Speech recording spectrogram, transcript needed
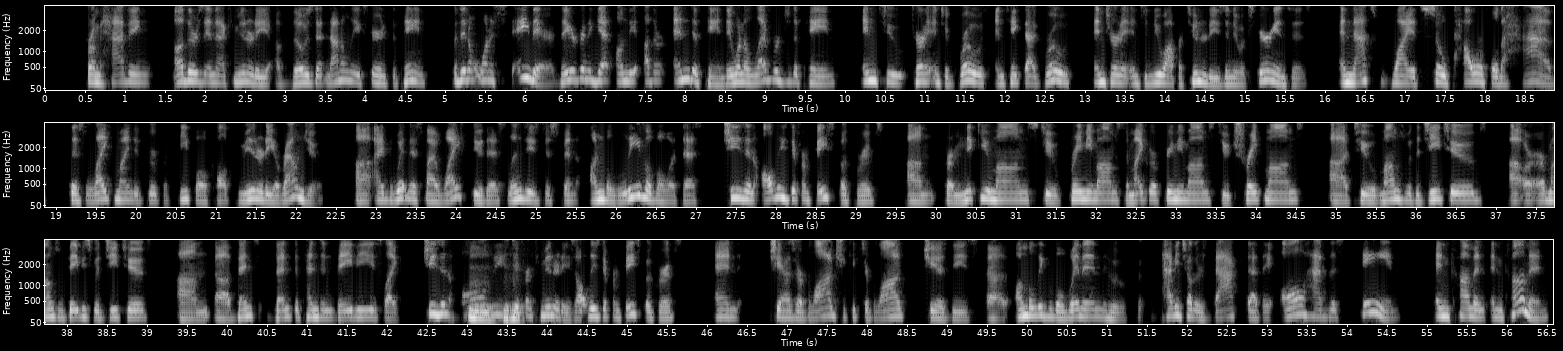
from having others in that community of those that not only experience the pain, but they don't want to stay there. They are going to get on the other end of pain. They want to leverage the pain into turn it into growth and take that growth and turn it into new opportunities and new experiences. And that's why it's so powerful to have this like-minded group of people called community around you. Uh, I've witnessed my wife do this. Lindsay's just been unbelievable with this. She's in all these different Facebook groups, um, from NICU moms to preemie moms to micro preemie moms to trach moms, uh, to moms with the G tubes, uh, or, or, moms with babies with G tubes, um, uh, vent, vent dependent babies. Like she's in all mm-hmm. these different communities, all these different Facebook groups. And she has her blog. She keeps her blog. She has these, uh, unbelievable women who have each other's back that they all have this pain in common, in common,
